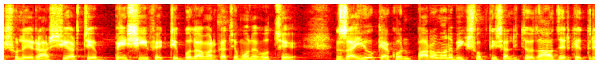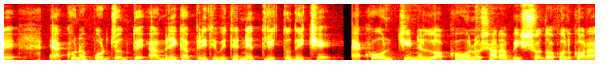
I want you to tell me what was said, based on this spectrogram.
আসলে রাশিয়ার চেয়ে বেশি ইফেক্টিভ বলে আমার কাছে মনে হচ্ছে। যাই হোক, এখন পারমাণবিক শক্তিশালী জাহাজের ক্ষেত্রে এখনও পর্যন্ত আমেরিকা পৃথিবীতে নেতৃত্ব দিচ্ছে। এখন চীনের লক্ষ্য হলো সারা বিশ্ব দখল করা,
